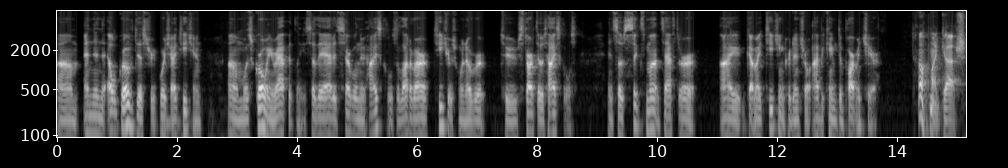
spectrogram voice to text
Um, and then the Elk Grove district, which I teach in, um, was growing rapidly. So they added several new high schools. A lot of our teachers went over to start those high schools. And so six months after I got my teaching credential, I became department chair. Oh my gosh.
